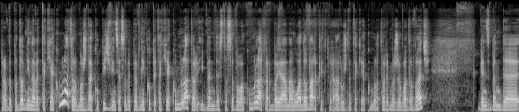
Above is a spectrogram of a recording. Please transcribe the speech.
Prawdopodobnie nawet taki akumulator można kupić, więc ja sobie pewnie kupię taki akumulator i będę stosował akumulator, bo ja mam ładowarkę, która różne takie akumulatory może ładować, więc będę,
